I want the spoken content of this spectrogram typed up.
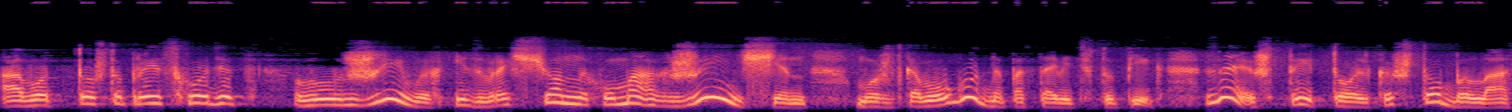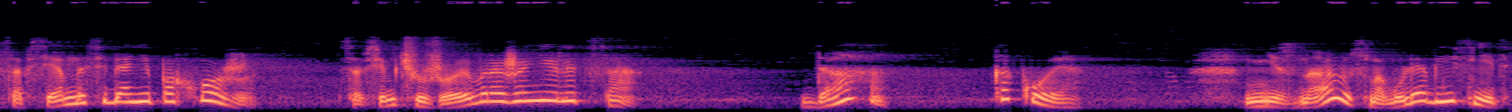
А вот то, что происходит в лживых, извращенных умах женщин, может кого угодно поставить в тупик. Знаешь, ты только что была совсем на себя не похожа. Совсем чужое выражение лица. Да? Какое? Не знаю, смогу ли объяснить.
